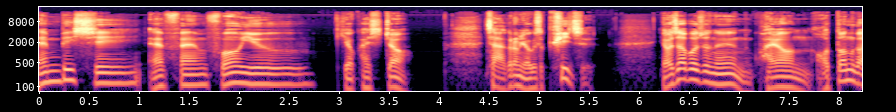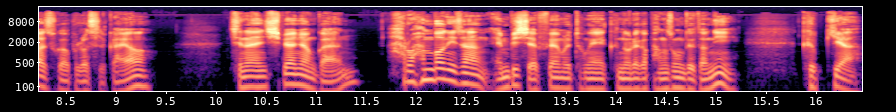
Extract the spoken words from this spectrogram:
MBC FM4U 기억하시죠? 자, 그럼 여기서 퀴즈. 여자 버전은 과연 어떤 가수가 불렀을까요? 지난 10여 년간 하루 한 번 이상 MBC FM을 통해 그 노래가 방송되더니 급기야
